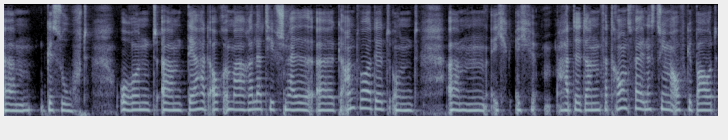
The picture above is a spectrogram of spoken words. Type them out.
ähm, gesucht. Und ähm, der hat auch immer relativ schnell äh, geantwortet und ähm, ich, ich hatte dann ein Vertrauensverhältnis zu ihm aufgebaut,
